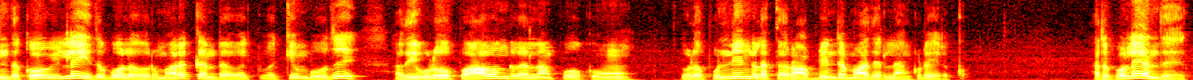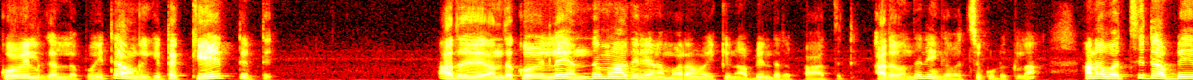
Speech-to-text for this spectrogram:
இந்த கோவிலில் இது போல் ஒரு மரக்கன்றை வை வைக்கும்போது அது இவ்வளோ பாவங்களெல்லாம் போக்கும் இவ்வளோ புண்ணியங்களை தரும் அப்படின்ற மாதிரிலாம் கூட இருக்கும். அதுபோல் அந்த கோவில்களில் போயிட்டு அவங்கக்கிட்ட கேட்டுட்டு அது அந்த கோவிலில் எந்த மாதிரியான மரம் வைக்கணும் அப்படின்றத பார்த்துட்டு அதை வந்து நீங்கள் வச்சு கொடுக்கலாம். ஆனால் வச்சுட்டு அப்படியே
